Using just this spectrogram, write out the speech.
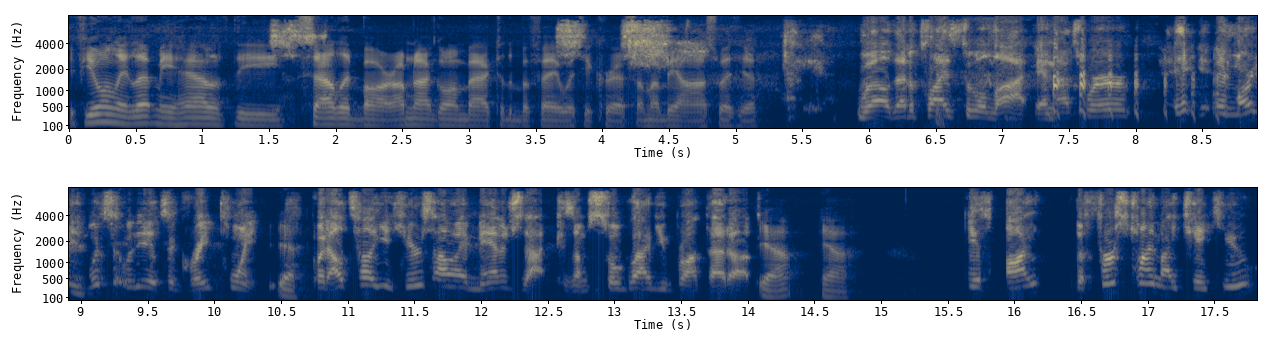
If you only let me have the salad bar, I'm not going back to the buffet with you, Chris. I'm going to be honest with you. Well, that applies to a lot, and that's where. and Marty, what's it's a great point. Yeah. But I'll tell you, here's how I manage that because I'm so glad you brought that up. Yeah, yeah. If I the first time I take you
